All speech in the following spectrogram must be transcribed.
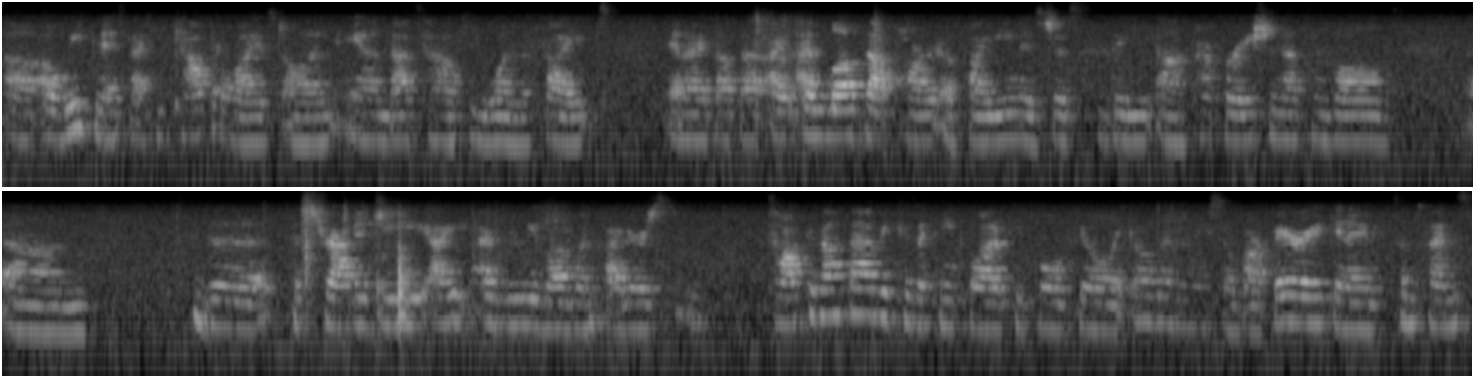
uh, a weakness that he capitalized on, and that's how he won the fight. And I thought that I, I love that part of fighting is just the uh, preparation that's involved, um, the the strategy. I, I really love when fighters talk about that because I think a lot of people feel like oh MMA so barbaric, and I sometimes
